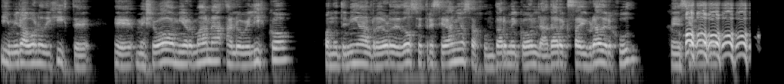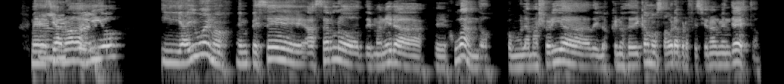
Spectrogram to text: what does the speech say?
Y mira, vos lo dijiste, eh, me llevaba mi hermana al obelisco cuando tenía alrededor de 12, 13 años a juntarme con la Dark Side Brotherhood. Me decía, no, me decía, no hagas lío. Y ahí, bueno, empecé a hacerlo de manera eh, jugando, como la mayoría de los que nos dedicamos ahora profesionalmente a esto.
